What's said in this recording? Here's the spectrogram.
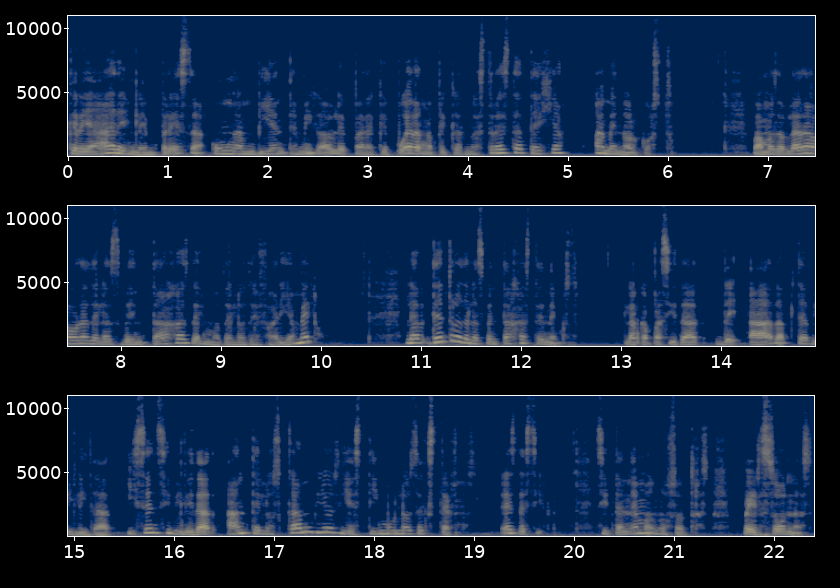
crear en la empresa un ambiente amigable para que puedan aplicar nuestra estrategia a menor costo. Vamos a hablar ahora de las ventajas del modelo de Faria-Melo. dentro de las ventajas tenemos la capacidad de adaptabilidad y sensibilidad ante los cambios y estímulos externos. Es decir, si tenemos nosotros personas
